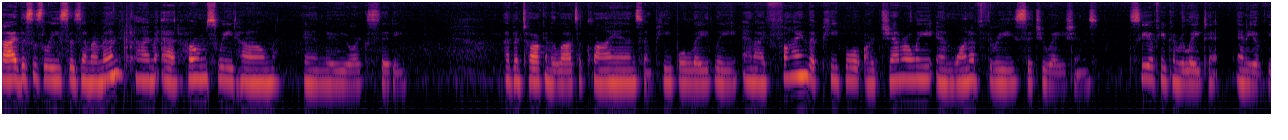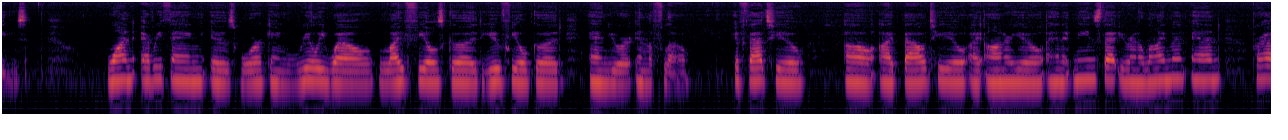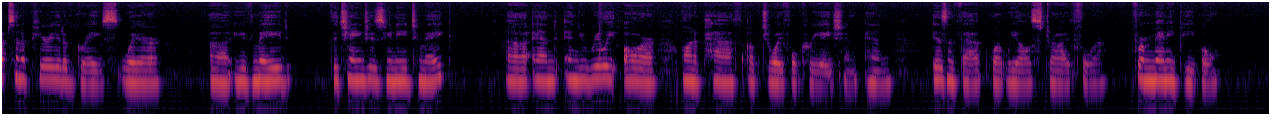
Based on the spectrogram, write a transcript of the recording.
Hi, this is Lisa Zimmerman. I'm at Home Sweet Home in New York City. I've been talking to lots of clients and people lately, and I find that people are generally in one of three situations. See if you can relate to any of these. One, everything is working really well, life feels good, you feel good, and you're in the flow if that's you, oh, I bow to you, I honor you, and it means that you're in alignment and perhaps in a period of grace where uh, you've made the changes you need to make, uh, and and you really are on a path of joyful creation. And isn't that what we all strive for? For many people,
